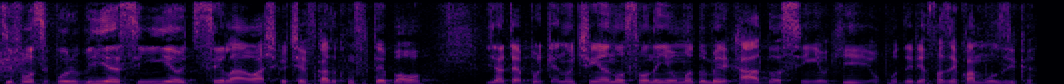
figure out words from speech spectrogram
Se fosse por mim, assim, eu, sei lá, eu acho que eu tinha ficado com futebol. E até porque não tinha noção nenhuma do mercado, assim, o que eu poderia fazer com a música.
